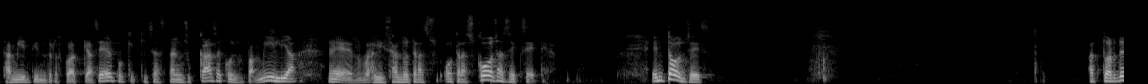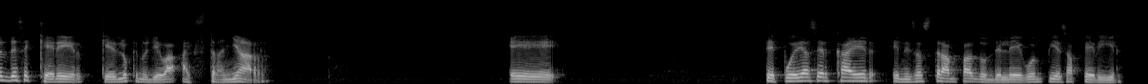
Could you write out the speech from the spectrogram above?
también tiene otras cosas que hacer, porque quizás está en su casa con su familia, eh, realizando otras, otras cosas, etc. Entonces, actuar desde ese querer, que es lo que nos lleva a extrañar, eh, te puede hacer caer en esas trampas donde el ego empieza a pedir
